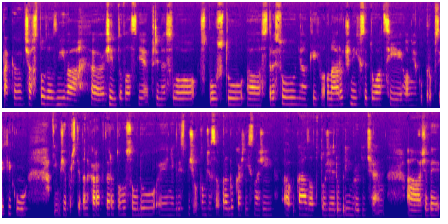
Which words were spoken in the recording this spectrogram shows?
tak často zaznívá, eh, že jim to vlastně přineslo spoustu eh, stresu, nějakých náročných situací, hlavně jako pro psychiku. Tím, že prostě ten charakter toho soudu je někdy spíš o tom, že se opravdu každý snaží eh, ukázat to, že je dobrým rodičem a že by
